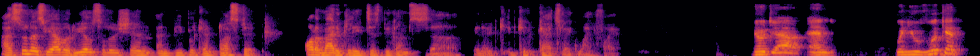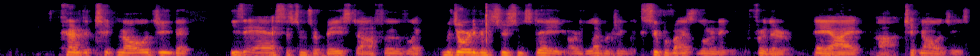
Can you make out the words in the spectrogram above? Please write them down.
as soon as you have a real solution and people can trust it, automatically it just becomes uh, you know it, it can catch like wildfire. No doubt. And when you look at kind of the technology that these AI systems are based off of, like majority of institutions today are leveraging like supervised learning for their AI uh, technologies.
